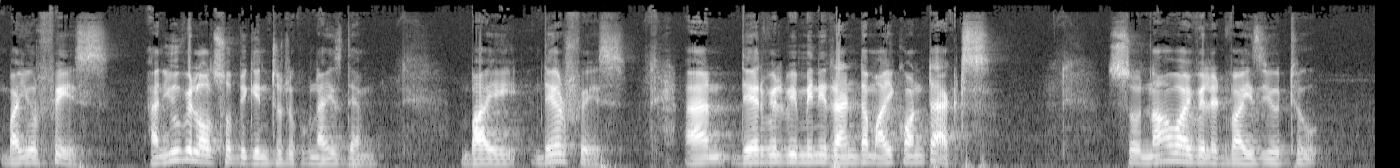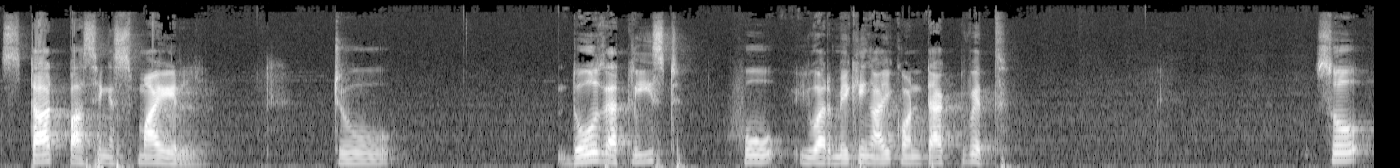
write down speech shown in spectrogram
by your face and you will also begin to recognize them by their face. And there will be many random eye contacts. So now i will advise you to start passing a smile to those at least who you are making eye contact with. So,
